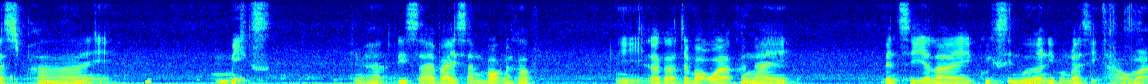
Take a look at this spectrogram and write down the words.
Aspire Mix เห็นไหมฮะ Design by Sunbox นะครับนี่แล้วก็จะบอกว่าข้างในเป็นสีอะไร Quicksilver นนี้ผมได้สีเทามา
